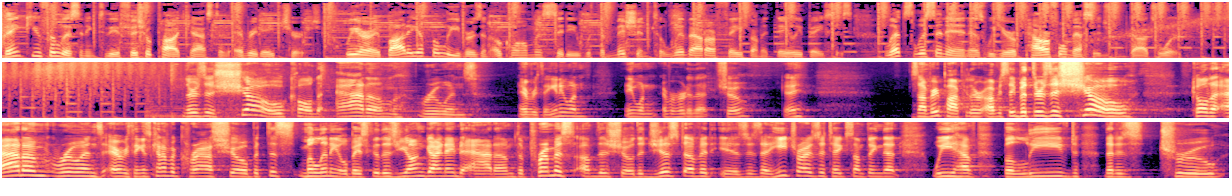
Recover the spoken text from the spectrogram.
Thank you for listening to the official podcast of Everyday Church. We are a body of believers in Oklahoma City with the mission to live out our faith on a daily basis. Let's listen in as we hear a powerful message from God's Word. There's a show called Adam Ruins Everything. Anyone anyone ever heard of that show? Okay. It's not very popular, obviously, but there's this show called Adam Ruins Everything. It's kind of a crass show, but this millennial, basically, this young guy named Adam, the premise of this show, the gist of it is, is that he tries to take something that we have believed that is true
